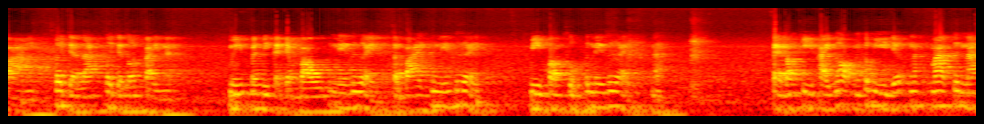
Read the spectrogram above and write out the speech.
วาง เพื่อจะละเพื่อจะลดไปนะมีมันมีแต่จะเบาขึ้นเรื่อยๆสบายขึ้นเรื่อยๆมีความสุขขึ้นเรื่อยๆนะแต่บางทีภายนอกมันก็มีเยอะนะมากขึ้นนะ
